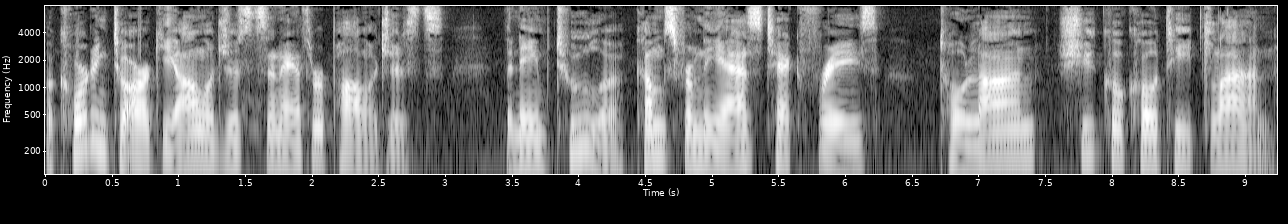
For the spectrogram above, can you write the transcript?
According to archaeologists and anthropologists, the name Tula comes from the Aztec phrase Tolan Xicocotitlan,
